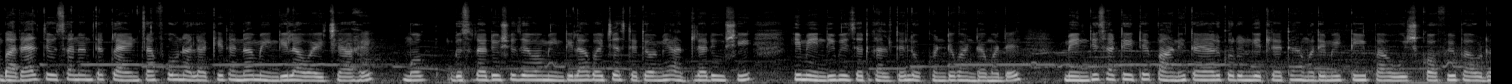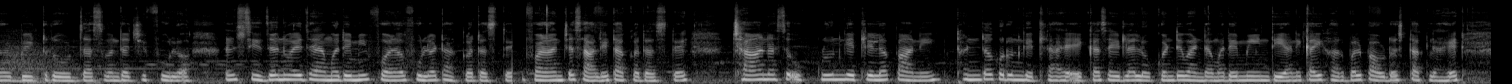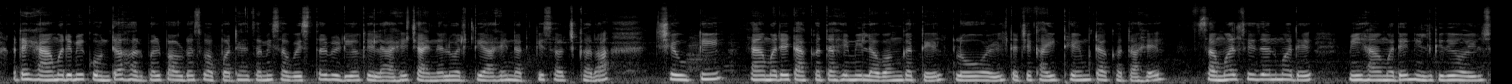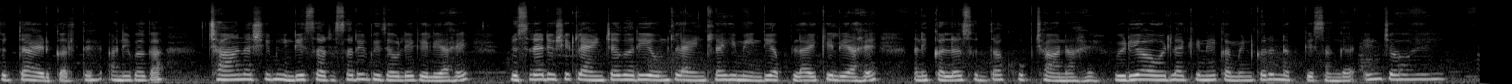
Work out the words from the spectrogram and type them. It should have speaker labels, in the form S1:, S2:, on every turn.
S1: बऱ्याच दिवसानंतर क्लायंटचा फोन आला की त्यांना मेहंदी लावायची आहे. मग दुसऱ्या दिवशी जेव्हा मेहंदी लावायची असते तेव्हा मी आदल्या दिवशी ही मेहंदी भिजत घालते लोखंडी भांड्यामध्ये. मेहंदीसाठी इथे पाणी तयार करून घेतलं आहे त्यामध्ये मी tea pouch coffee powder beetroot जास्वंदाची फुलं आणि सीझन वाईज यामध्ये मी फळं फुलं टाकत असते. फळांच्या साली टाकत असते. छान असं उकळून घेतलेलं पाणी थंड करून घेतलं आहे. एका साईडला लोखंडी भांड्यामध्ये मेहंदी आणि काही हर्बल पावडर्स टाकले आहेत. आता ह्यामध्ये मी कोणत्या हर्बल पावडर्स वापरते ह्याचा मी सविस्तर व्हिडिओ केला आहे. चॅनलवरती आहे. नक्की सर्च करा. शेवटी त्यामध्ये टाकत आहे मी लवंग तेल क्लो ऑइल त्याचे काही थेंब टाकत आहे. समर सीझनमध्ये मी ह्यामध्ये निलगिरी ऑइलसुद्धा ॲड करते. आणि बघा छान अशी मेहंदी सरसरीत भिजवली गेली आहे. दुसऱ्या दिवशी क्लायंटच्या घरी येऊन क्लायंटला ही मेहंदी अप्लाय केली आहे. आणि कलरसुद्धा खूप छान आहे. व्हिडिओ आवडला की नाही कमेंट करून नक्की सांगा. एन्जॉय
